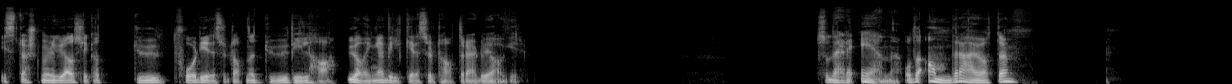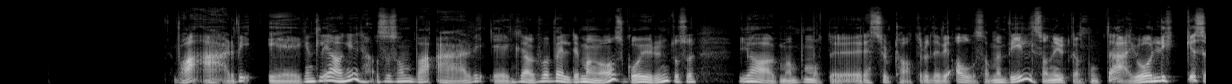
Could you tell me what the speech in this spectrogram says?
i størst mulig grad, slik at du får de resultatene du vil ha, uavhengig av hvilke resultater det er du jager. Så det er det ene. Og det andre er jo at Hva er det vi egentlig jager? Altså sånn, Hva er det vi egentlig jager? For veldig mange av oss går jo rundt, og så jager man på en måte resultater, og det vi alle sammen vil, sånn i utgangspunktet, er jo å lykkes.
